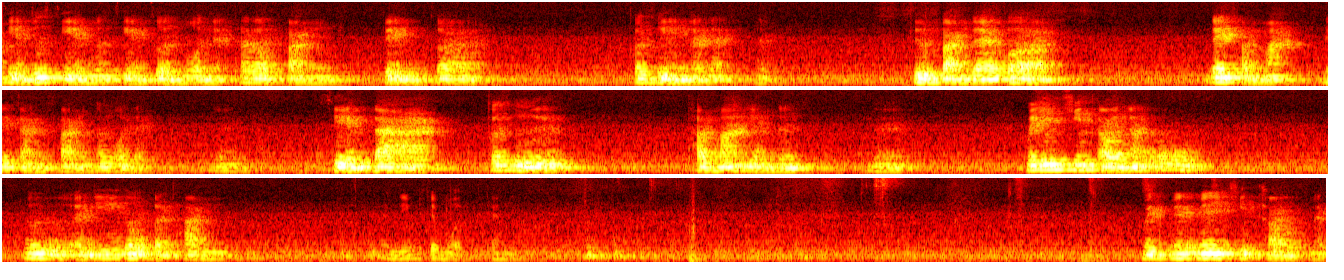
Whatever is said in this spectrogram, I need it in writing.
เสียงทุกเสียงเหมือนเสียงส่วดมนเนี่ยถ้าเราฟังเป็นก็ ก็คืออย่างนั้นแหละนะคือฟังแล้วก็ได้ธรรมะในการฟังทั้งหมดเลยเสียงด่าก็คือธรรมะอย่างหนึ่งนะไม่ได้คิดเอานะโอ้เออ อันนี้โลกธรรมอันนี้มันจะหมดกัน ไม่ไม่ไม่ได้คิดเอานะ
